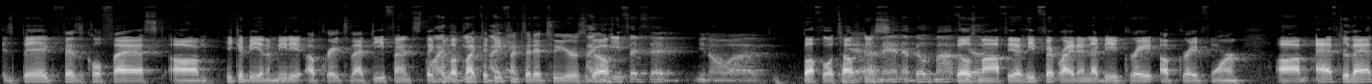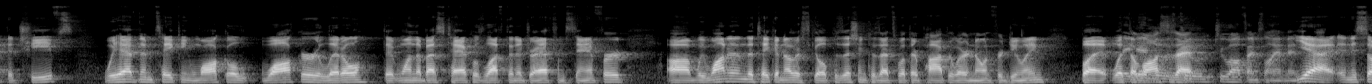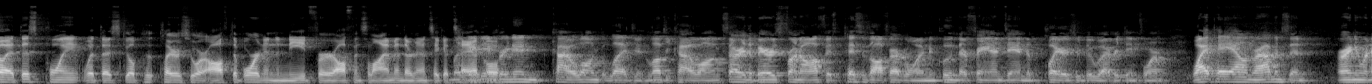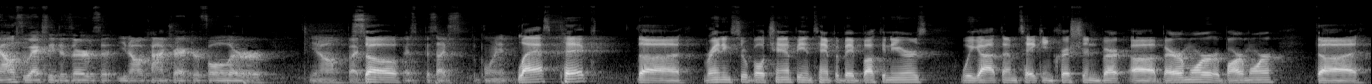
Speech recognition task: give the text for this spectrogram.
is big, physical, fast. Um, he could be an immediate upgrade to that defense. They Oh, could look think like the I defense think- they did two years I ago. think he fits that, you know, uh, Buffalo toughness. yeah, man, that Bills Mafia. Bills Mafia. He'd fit right in. That'd be a great upgrade for him. Um, after that, the Chiefs. We have them taking Walker, Walker Little, that one of the best tackles left in a draft from Stanford. Um, we wanted them to take another skill position because that's what they're popular and known for doing. But with They the losses that two, two offense linemen. yeah, and so at this point, with the skill players who are off the board and the need for offense linemen, they're going to take a But they didn't tackle. bring in Kyle Long, the legend. Love you, Kyle Long. Sorry, the Bears front office pisses off everyone, including their fans and the players who do everything for them. Why pay Allen Robinson or anyone else who actually deserves, a, you know, a contract or Fuller or, you know? But So- that's besides the point. Last pick, the reigning Super Bowl champion Tampa Bay Buccaneers. We got them taking Christian Bar- uh, Barmore or Barmore, the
